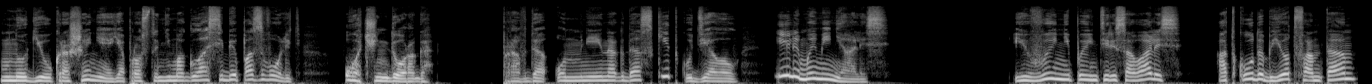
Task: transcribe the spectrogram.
Многие украшения я просто не могла себе позволить. Очень дорого. Правда, он мне иногда скидку делал, или мы менялись. И вы не поинтересовались, откуда бьет фонтан?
